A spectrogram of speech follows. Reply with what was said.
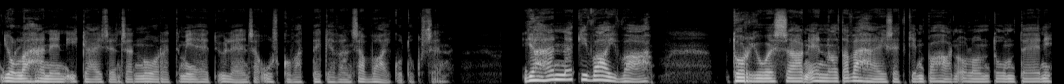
jolla hänen ikäisensä nuoret miehet yleensä uskovat tekevänsä vaikutuksen. Ja hän näki vaivaa, torjuessaan ennalta vähäisetkin pahan olon tunteeni,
